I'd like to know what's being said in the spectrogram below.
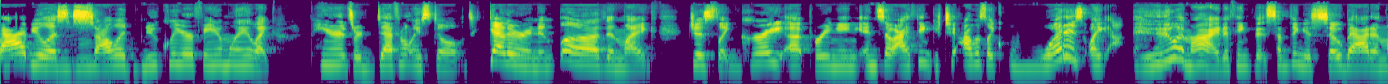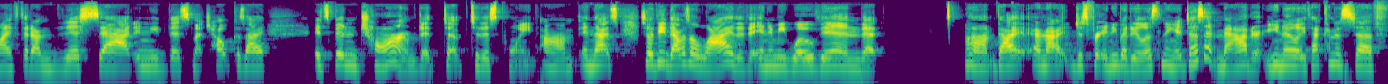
fabulous, mm-hmm. solid nuclear family. Like parents are definitely still together and in love and like just like great upbringing. And so I think too, I was like, what is like, who am I to think that something is so bad in life that I'm this sad and need this much help? Because I, it's been charmed to, to this point. Um, and that's so I think that was a lie that the enemy wove in that um, that and I just for anybody listening, it doesn't matter, you know, like that kind of stuff.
